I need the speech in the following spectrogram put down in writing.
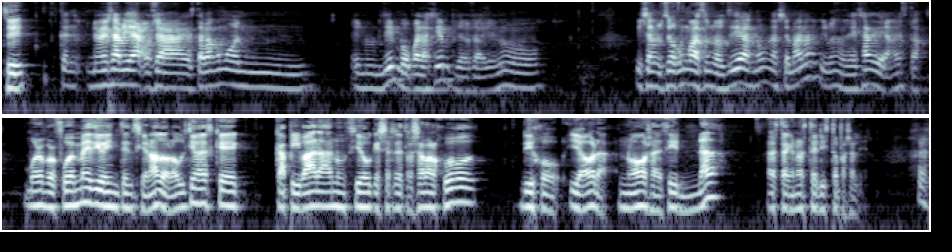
Sí. Que no- no les había... O sea, estaba como en... En un limbo para siempre, o sea, yo no... Y se anunció como hace unos días, ¿no? Una semana, y bueno, ya sale, ya está. Bueno, pero fue medio intencionado. La última vez que Capivara anunció que se retrasaba el juego, dijo, y ahora no vamos a decir nada hasta que no esté listo para salir.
